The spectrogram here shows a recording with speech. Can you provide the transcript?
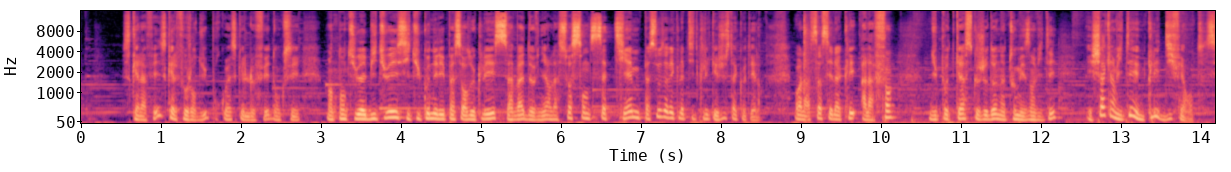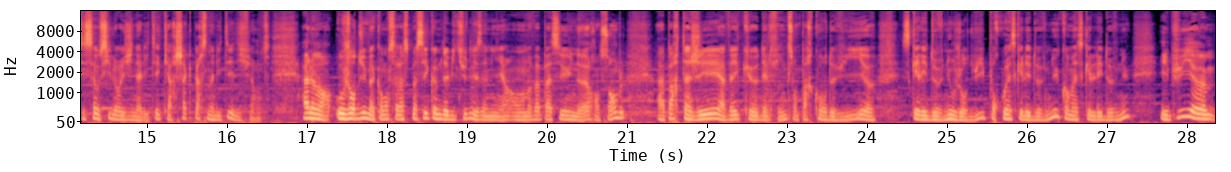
ce qu'elle a fait, ce qu'elle fait aujourd'hui, pourquoi est-ce qu'elle le fait. Donc c'est maintenant tu es habitué, si tu connais les passeurs de clés, ça va devenir la 67e passeuse avec la petite clé qui est juste à côté là. Voilà, ça c'est la clé à la fin du podcast que je donne à tous mes invités. Et chaque invité a une clé différente. C'est ça aussi l'originalité, car chaque personnalité est différente. Alors, aujourd'hui, bah, comment ça va se passer? Comme d'habitude, les amis hein On va passer une heure ensemble à partager avec euh, Delphine son parcours de vie, euh, ce qu'elle est devenue aujourd'hui, pourquoi est-ce qu'elle est devenue, comment est-ce qu'elle l'est devenue. Et puis... Euh,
